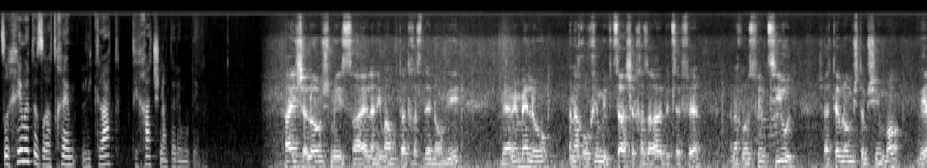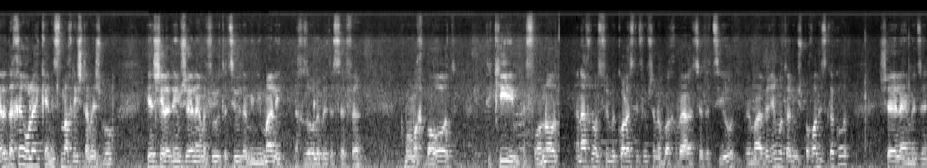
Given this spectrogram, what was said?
צריכים את עזרתכם לקראת פתיחת שנת הלימודים. היי, שלום, שמי ישראל, אני מעמותת חסדי נעמי. בימים אלו אנחנו עורכים מבצע של חזרה לבית ספר. אנחנו אוספים ציוד שאתם לא משתמשים בו, וילד אחר אולי כן ישמח להשתמש בו. יש ילדים שאין להם אפילו את הציוד המינימלי לחזור לבית הספר, כמו מחברות, תיקים, עפרונות. אנחנו אוספים בכל הסניפים שלנו ברחבי הארץ את הציוד, ומעבירים אותו למשפחות נזקקות שאין להם את זה.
